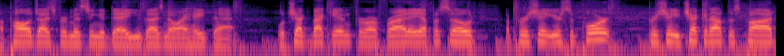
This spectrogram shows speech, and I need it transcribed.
Apologize for missing a day. You guys know I hate that. We'll check back in for our Friday episode. Appreciate your support. Appreciate you checking out this pod.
